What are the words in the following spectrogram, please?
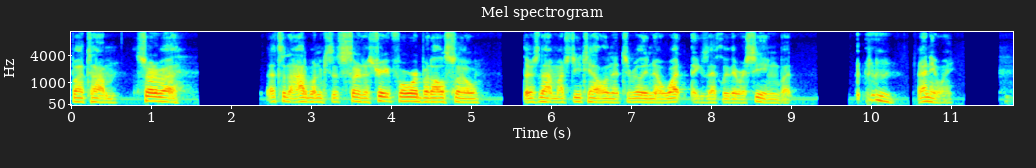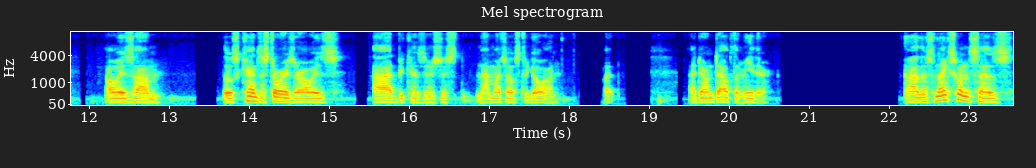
but um, sort of a that's an odd one because it's sort of straightforward, but also there's not much detail in it to really know what exactly they were seeing. But anyway, always um, those kinds of stories are always odd because there's just not much else to go on. But I don't doubt them either. Uh, this next one says,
